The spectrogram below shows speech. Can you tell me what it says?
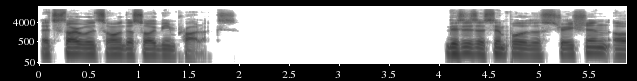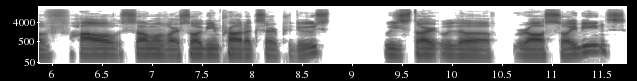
Let's start with some of the soybean products. This is a simple illustration of how some of our soybean products are produced. We start with the raw soybeans.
